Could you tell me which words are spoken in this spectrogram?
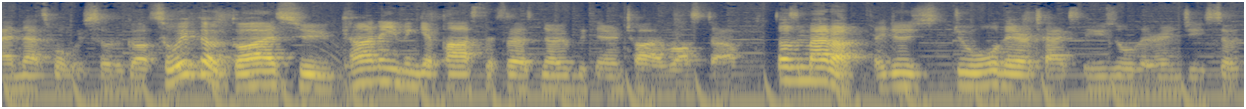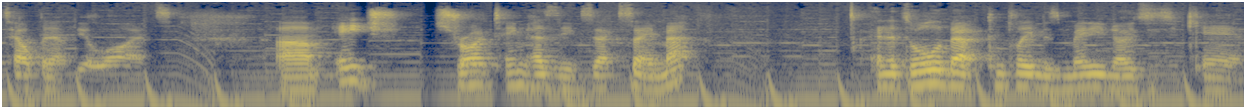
and that's what we've sort of got. So we've got guys who can't even get past the first node with their entire roster. Doesn't matter. They do do all their attacks. They use all their energy, so it's helping out the alliance. Um, each strike team has the exact same map, and it's all about completing as many nodes as you can.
